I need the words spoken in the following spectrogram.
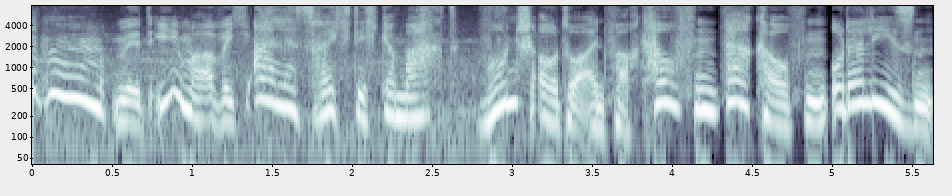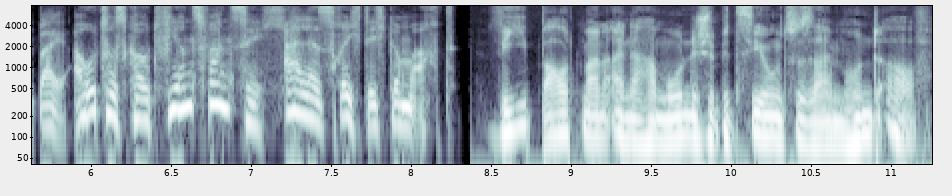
eben. Mit ihm habe ich alles richtig gemacht. Wunschauto einfach kaufen, verkaufen oder leasen. Bei Autoscout24. Alles richtig gemacht. Wie baut man eine harmonische Beziehung zu seinem Hund auf?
